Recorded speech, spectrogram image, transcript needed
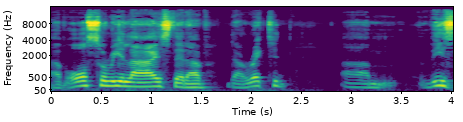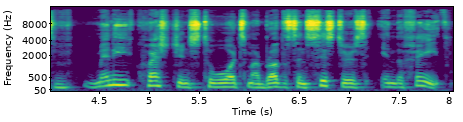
I've also realized that I've directed um, these many questions towards my brothers and sisters in the faith.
